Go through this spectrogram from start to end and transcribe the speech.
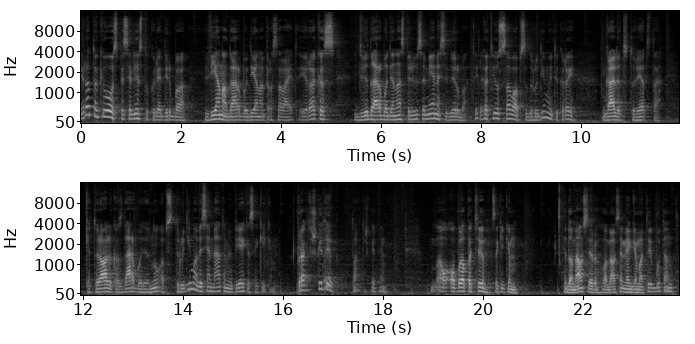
Yra tokių specialistų, kurie dirba vieną darbo dieną per savaitę. Yra kas dvi darbo dienas per visą mėnesį dirba. Taip, Taip. kad jūs savo apsidraudimui tikrai galit turėti tą 14 darbo dienų apsidraudimą visiems metam į priekį, sakykime. Praktiškai taip. Praktiškai taip. O, o gal pati, sakykime, įdomiausia ir labiausiai mėgiama, tai būtent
